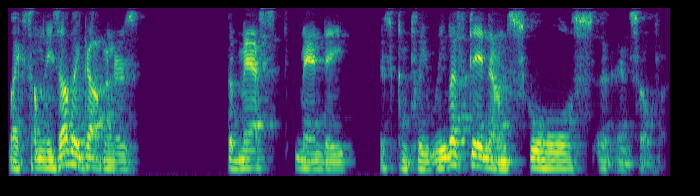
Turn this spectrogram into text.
like some of these other governors, the mask mandate is completely lifted on schools and so forth.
